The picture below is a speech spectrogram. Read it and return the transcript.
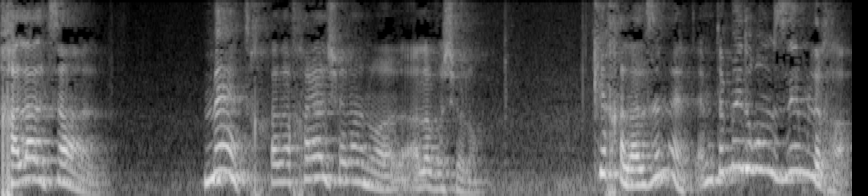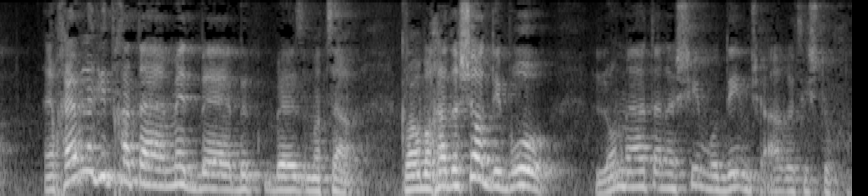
חלל צה"ל. מת, חייל שלנו, עליו השלום. כי חלל זה מת, הם תמיד רומזים לך. הם חייבים להגיד לך את האמת באיזה מצב. כבר בחדשות דיברו, לא מעט אנשים מודים שהארץ היא שטוחה.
